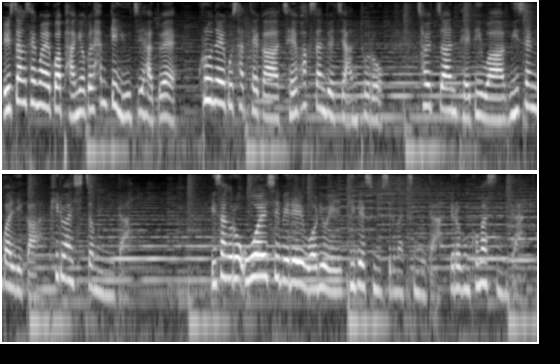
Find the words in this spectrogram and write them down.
일상생활과 방역을 함께 유지하되 코로나19 사태가 재확산되지 않도록 철저한 대비와 위생관리가 필요한 시점입니다. 이상으로 5월 11일 월요일 BBS 뉴스를 마칩니다. 여러분 고맙습니다.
